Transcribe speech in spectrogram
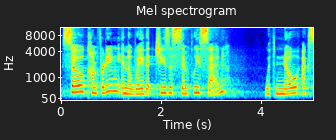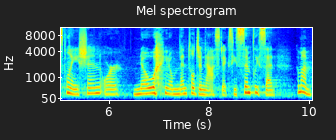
so comforting in the way that Jesus simply said, with no explanation or no you know, mental gymnastics, he simply said, Come on,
